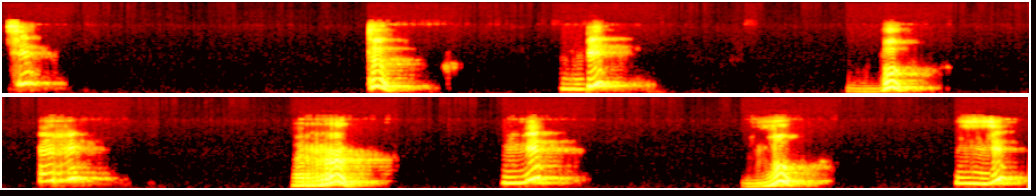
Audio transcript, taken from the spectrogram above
Ці. Т. Бі. Бу. Ри. Р. В. В. З.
